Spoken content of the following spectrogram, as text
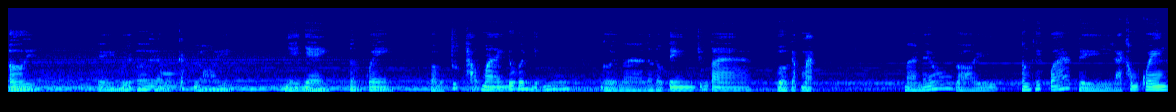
ơi. Thì người ơi là một cách gọi nhẹ nhàng thân quen và một chút thảo mai đối với những người mà lần đầu tiên chúng ta vừa gặp mặt. Mà nếu gọi thân thiết quá thì lại không quen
